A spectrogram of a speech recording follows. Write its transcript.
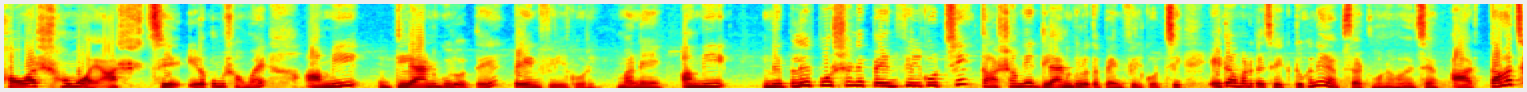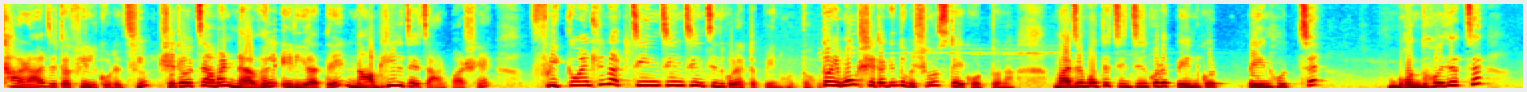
হওয়ার সময় আসছে এরকম সময়, আমি গ্ল্যান্ডগুলোতে পেন ফিল করি। মানে আমি নিপলের পোর্শনে পেন ফিল করছি, তার সঙ্গে গ্ল্যান্ডগুলোতে পেন ফিল করছি। এটা আমার কাছে একটুখানি অ্যাবসার্ট মনে হয়েছে। আর তাছাড়া যেটা ফিল করেছি, সেটা হচ্ছে আমার নাভেল এরিয়াতে নাভির যে চারপাশে ফ্রিকুয়েন্টলি না চিন চিন চিন চিন করে একটা পেন হতো। তো এবং সেটা কিন্তু বেশিক্ষণ স্টে করতো না। মাঝে মধ্যে চিন চিন করে পেন পেন হচ্ছে, বন্ধ হয়ে যাচ্ছে,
